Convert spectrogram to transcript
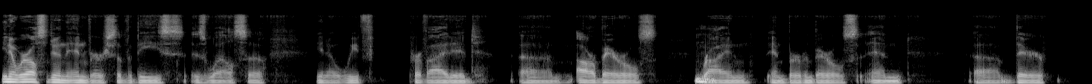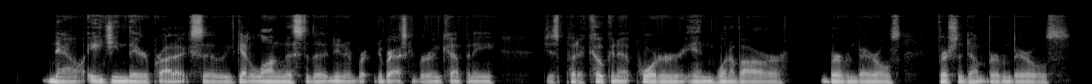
you know, we're also doing the inverse of these as well. So, you know, we've provided um, our barrels, mm-hmm. rye and, and bourbon barrels, and um, they're now aging their products. So we've got a long list of the you know, Nebraska Brewing Company. Just put a coconut porter in one of our bourbon barrels, freshly dumped bourbon barrels,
